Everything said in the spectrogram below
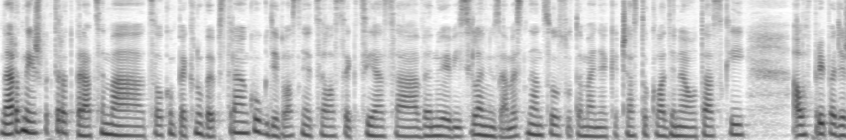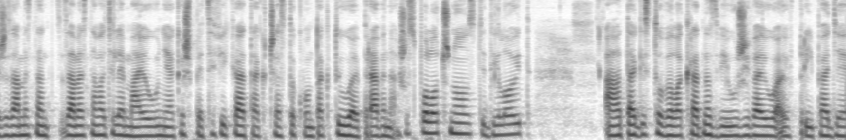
Národný inšpektorát práce má celkom peknú web stránku, kde vlastne celá sekcia sa venuje vysielaniu zamestnancov, sú tam aj nejaké často kladené otázky, ale v prípade, že zamestnan- zamestnávateľe majú nejaké špecifika, tak často kontaktujú aj práve našu spoločnosť Deloitte, a takisto veľakrát nás využívajú aj v prípade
